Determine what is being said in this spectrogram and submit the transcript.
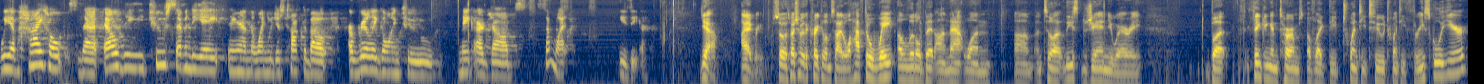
we have high hopes that LD 278 and the one you just talked about are really going to make our jobs somewhat easier. Yeah, I agree. So, especially with the curriculum side, we'll have to wait a little bit on that one um, until at least January but thinking in terms of like the 22 23 school year,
